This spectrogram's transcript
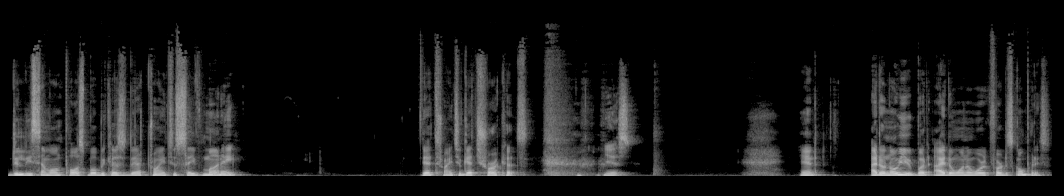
the least amount possible because they're trying to save money. They're trying to get shortcuts. Yes. And I don't know you, but I don't want to work for these companies.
